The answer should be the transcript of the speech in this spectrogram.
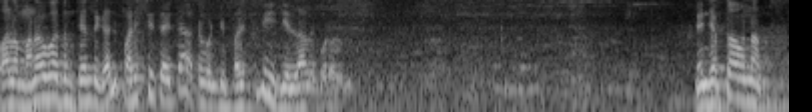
వాళ్ళ మనోగతం తెలియదు కానీ పరిస్థితి అయితే అటువంటి పరిస్థితి ఈ జిల్లాలో కూడా ఉంది. నేను చెప్తా ఉన్నాను.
